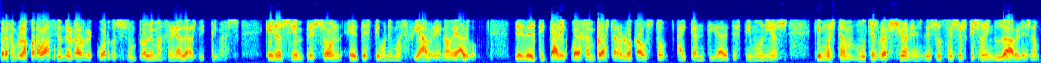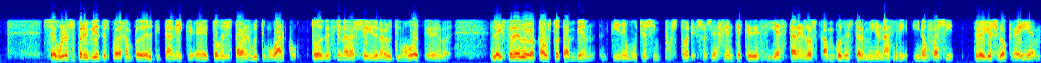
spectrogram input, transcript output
Por ejemplo, la corroboración de los recuerdos es un problema general de las víctimas, que no siempre son el testimonio más fiable, ¿no? De algo. Desde el Titanic, por ejemplo, hasta el Holocausto, hay cantidad de testimonios que muestran muchas versiones de sucesos que son indudables, ¿no? Según los supervivientes, por ejemplo, del Titanic, eh, todos estaban en el último barco, todos decían haber seguido en el último bote. La historia del Holocausto también tiene muchos impostores, o sea, gente que decía estar en los campos de exterminio nazi y no fue así, pero ellos se lo creían.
